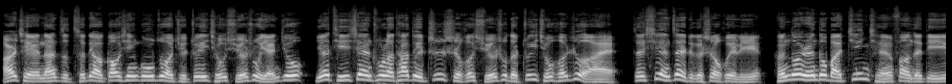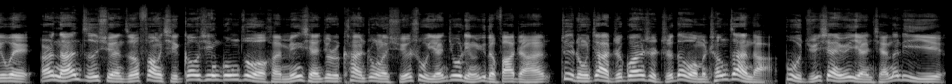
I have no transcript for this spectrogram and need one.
而且，男子辞掉高薪工作去追求学术研究，也体现出了他对知识和学术的追求和热爱。在现在这个社会里，很多人都把金钱放在第一位，而男子选择放弃高薪工作，很明显就是看中了学术研究领域的发展。这种价值观是值得我们称赞的，不局限于眼前的利益。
